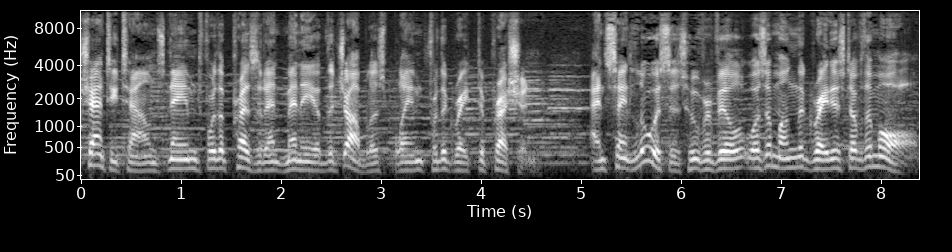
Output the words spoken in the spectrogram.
shanty towns named for the president many of the jobless blamed for the Great Depression. And St. Louis's Hooverville was among the greatest of them all,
